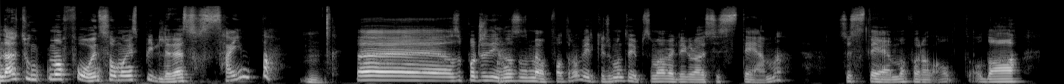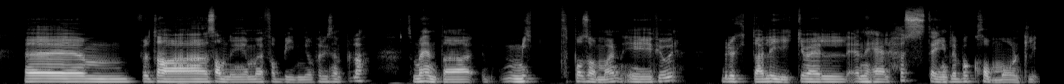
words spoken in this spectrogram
Men det er jo tungt med å få inn så mange spillere så seint, da. Mm. Eh, altså Porcedino, sånn som jeg oppfatter ham, virker som en type som er veldig glad i systemet. Systemet foran alt. Og da, eh, for å ta sammenligningen med Fabinho, for eksempel, da, som ble henta midt på sommeren i fjor, brukte allikevel en hel høst egentlig på å komme ordentlig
